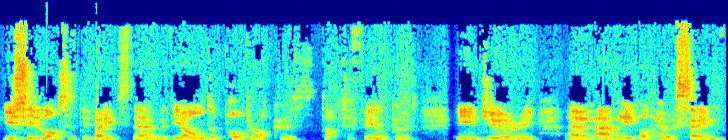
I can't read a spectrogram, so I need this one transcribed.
You see lots of debates there with the older pub rockers, Dr. Feelgood, Ian Dury, um, and people who are saying,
